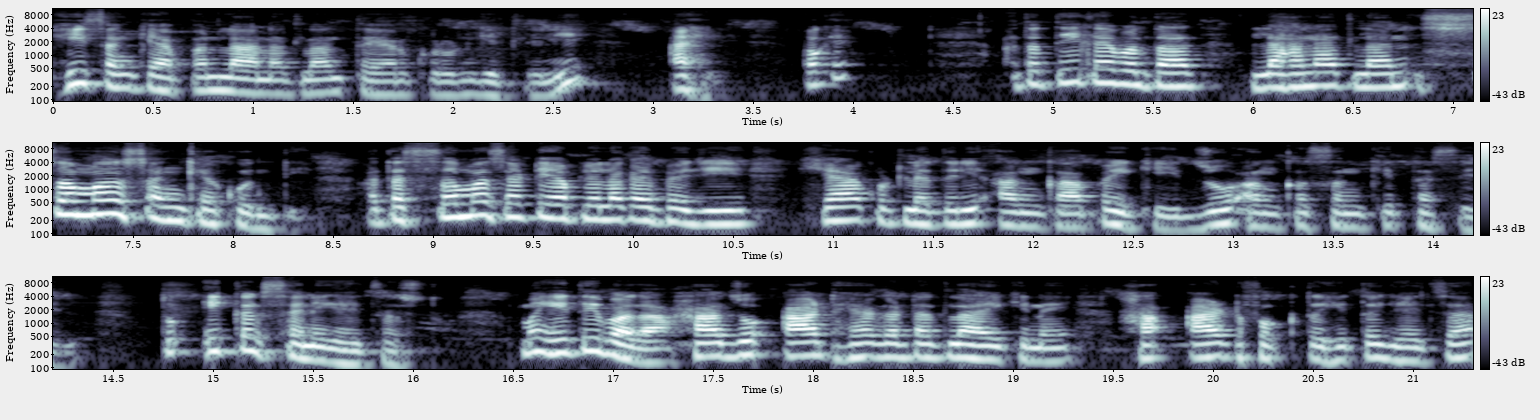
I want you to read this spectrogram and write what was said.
ही संख्या आपण लहानात लहान तयार करून घेतलेली आहे. ओके? आता ते काय बोलतात? लहानात लहान समसंख्या कोणती? आता समसाठी आपल्याला काय पाहिजे? ह्या कुठल्या तरी अंकापैकी जो अंक संख्येत असेल तो एकक साने घ्यायचा असतो. मग इथे बघा हा जो आठ ह्या गटातला आहे की नाही हा आठ फक्त इथं घ्यायचा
